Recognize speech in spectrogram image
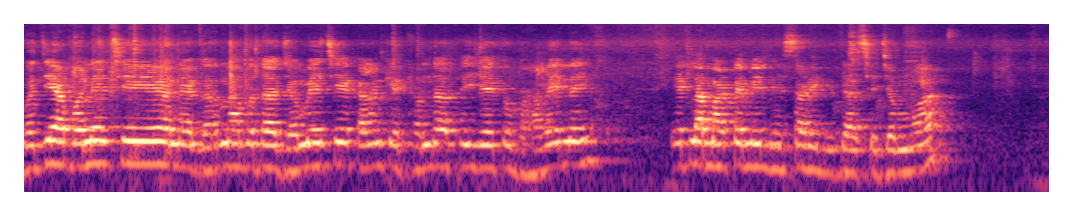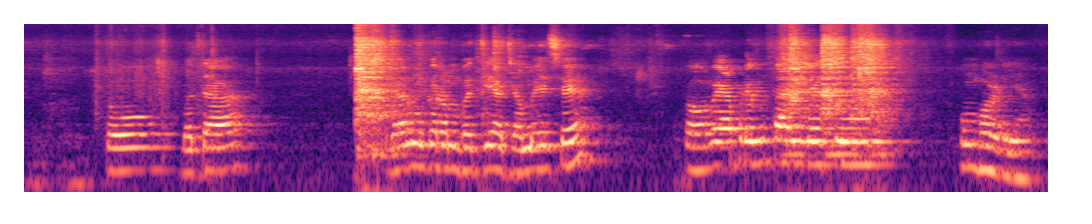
ભજીયા બને છે અને ઘરના બધા જમે છે, કારણ કે ઠંડા થઈ જાય તો ભાવે નહીં. એટલા માટે મેં બેસાડી દીધા છે જમવા. તો બધા ગરમ ગરમ ભજીયા જમે છે. તો હવે આપણે ઉતારી લઈશું કુંભળિયા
